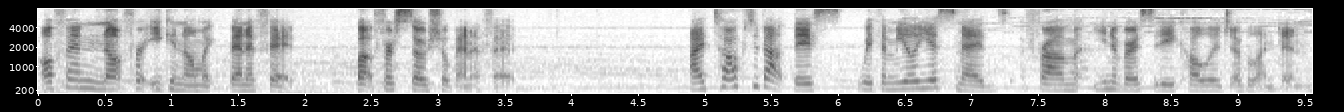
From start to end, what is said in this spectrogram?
often not for economic benefit, but for social benefit. I talked about this with Emilia Smeds from University College of London.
